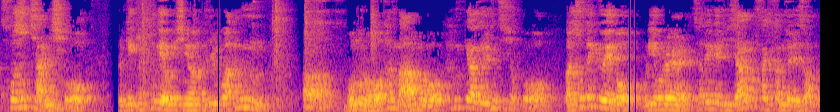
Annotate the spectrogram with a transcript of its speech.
서슴치 않으시고 그렇게 기쁘게 여기시며 그들과 한 어, 몸으로 한 마음으로 함께하기를 힘쓰셨고 또한 초대교회도 우리 오늘 사도행전 2장 43절에서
